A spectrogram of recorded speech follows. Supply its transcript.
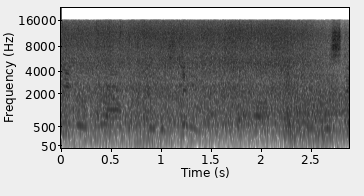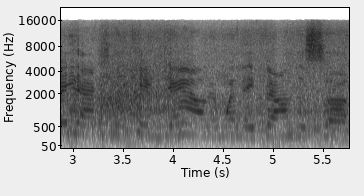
Bigger problem for the state. Uh, the state actually came down and when they found this uh,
